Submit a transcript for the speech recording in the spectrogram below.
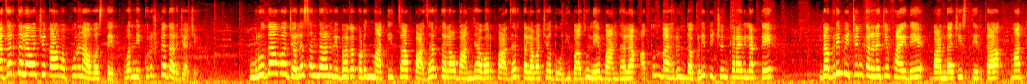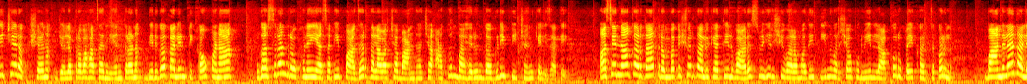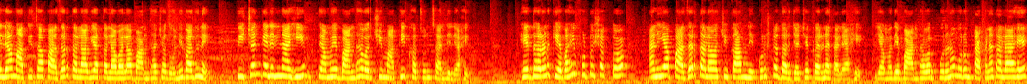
पाझर तलावाचे काम अपूर्ण अवस्थेत व निकृष्ट दर्जाचे. मृदा व जलसंधारण विभागाकडून मातीचा पाझर तलाव बांधल्यावर पाझर तलावाच्या दोन्ही बाजूने बांधाला आतून बाहेरून दगडी पिचन करावी लागते. दगडी पिचन करण्याचे फायदे बांधाची स्थिरता मातीचे रक्षण जलप्रवाहाचा नियंत्रण दीर्घकालीन टिकाऊपणा घसरण रोखणे यासाठी पाझर तलावाच्या बांधाच्या आतून बाहेरून दगडी पिचन केली जाते. असे न करता त्र्यंबकेश्वर तालुक्यातील वारसविहीर शिवारामध्ये तीन वर्षापूर्वी लाखो रुपये खर्च करून बांधण्यात आलेल्या मातीचा पाझर तलाव या तलावाला बांधाच्या दोन्ही बाजूने पिचन केलेली नाही त्यामुळे बांधावरची माती खचून चाललेली आहे. हे धरण केव्हाही फुटू शकतो आणि या पाझर तलावाचे काम निकृष्ट दर्जाचे करण्यात आले आहे. यामध्ये बांधावर पूर्ण मुरुम टाकण्यात आला आहे.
